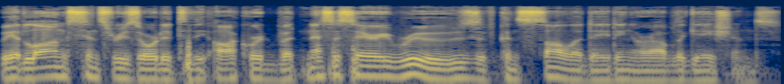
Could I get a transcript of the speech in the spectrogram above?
We had long since resorted to the awkward but necessary ruse of consolidating our obligations.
